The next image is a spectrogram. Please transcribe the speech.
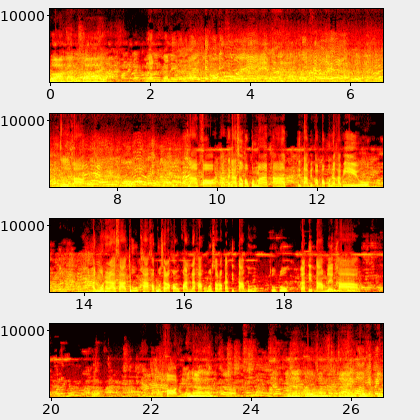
ขวาด้านซ้ายเหมือนเหมือนในแต่คนที่สวยอะที่สวยอะนี่ค่ะนาฟอร์ดค่ะแต่น่าสวยขอบคุณมากค่ะ ติดตามพี่ก๊อฟขอบคุณนะคะพี่อิ๋ว อนุโมทนาสาธุค่ะ ขอบคุณสำหรับของขวัญนะคะ ขอบคุณสำหรับการติดตามทุกทุกทุกๆการติดตามเลยค่ะ น้องฟอร์ดเนี่ย เวลาเวลาโกนใจโกนจบ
